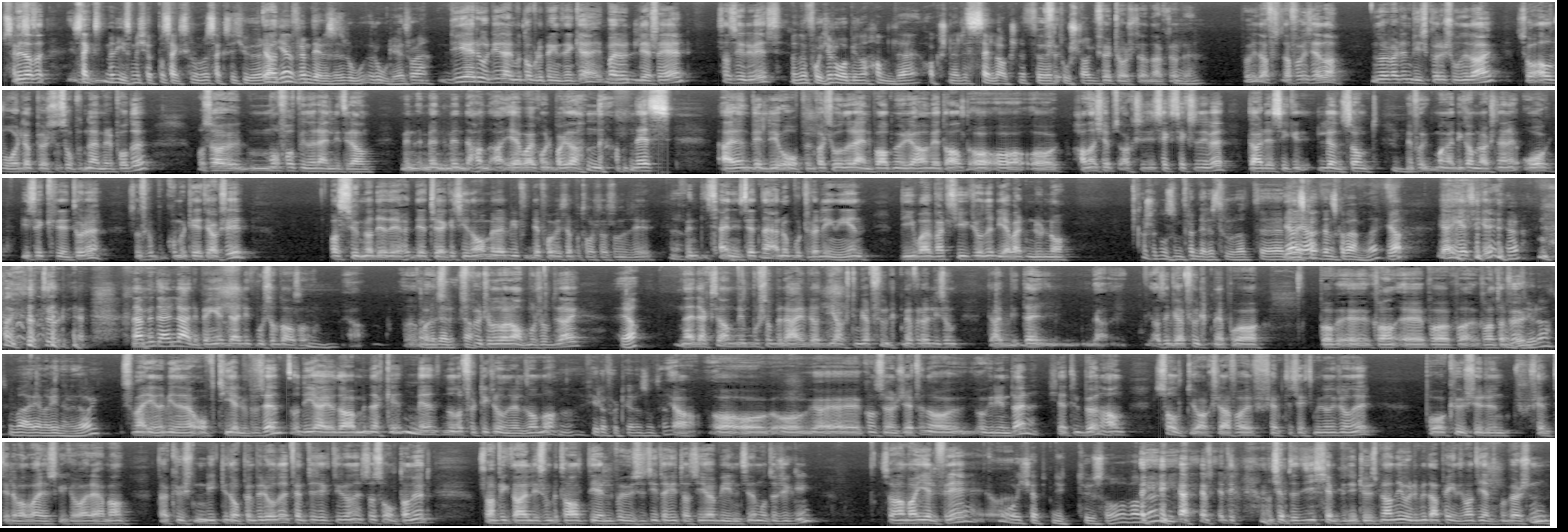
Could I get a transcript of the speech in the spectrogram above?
Seks, Men altså- seks, men de som er kjøpt på 6 kroner og 26 øre, Ja. de er fremdeles ro, rolige, tror jeg. De er rolig nærme doble pengene, tenker jeg. Bare ler seg i hjel, sannsynligvis. Men du får ikke lov å begynne å handle aksjene eller selge aksjene før torsdag. Før torsdag. det er akkurat det. Får vi- Da, da får vi se, da. Nå har det vært en viss korreksjon i dag. Så alvorlig at børsen så på nærmere på det. Og så må folk begynne å regne litt. Men, men, men han, jeg kommer tilbake til han, han Ness er en veldig åpen person og regner på alt mulig. Han vet alt. Og, og, og han har kjøpt aksjer til 6,26. Da er det sikkert lønnsomt. Men for mange av de gamle aksjonærene og disse kreditorene som skal konvertere til aksjer, hva summen av det, det, det tør jeg ikke si nå om, men det, det får vi se på torsdag, som du sier. Men tegningsrettene er nå borte fra ligningen. De var verdt syv kroner, de er verdt null nå. Kanskje noen som fremdeles tror at eh, den, Ja, ja. Skal, den skal være med der? Ja, jeg er helt sikker. Mange som tror det. Nei, men det er lærepenger. Det er litt morsomt, altså. Ja. er- ja. Spurte om det var noe annet morsomt i dag. Ja. Nei, det er ikke så annet mye morsomt med det her. De aksjene vi har fulgt med for å liksom det er, det ja, Altså, vi har fulgt med på, på, eh, eh, på Kvantafugl. Som er en av vinnerne i dag. som er en av vinnerne opp 10-11% og de er jo da, Men det er ikke mer enn noen og 40 kroner eller sånn nå. 44 eller noe sånt. Ja. Ja, og, og, og konsernsjefen og, og gründeren, Kjetil Bøhn, han solgte jo aksjer for 50-60 millioner kroner på kurser rundt 50 eller hva det var, jeg husker ikke hva det er, men da kursen gikk litt opp en periode, 50-60 kroner, så solgte han ut. Så han fikk da liksom betalt gjeld på huset sitt og hytta si og bilen sin og motorsykkelen. Så han var gjeldfri. Og kjøpt nytt hus òg, var det vel? ja, jeg vet ikke. Han kjøpte et kjempenytt hus, men han gjorde det med da pengene som han tjente på børsen.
